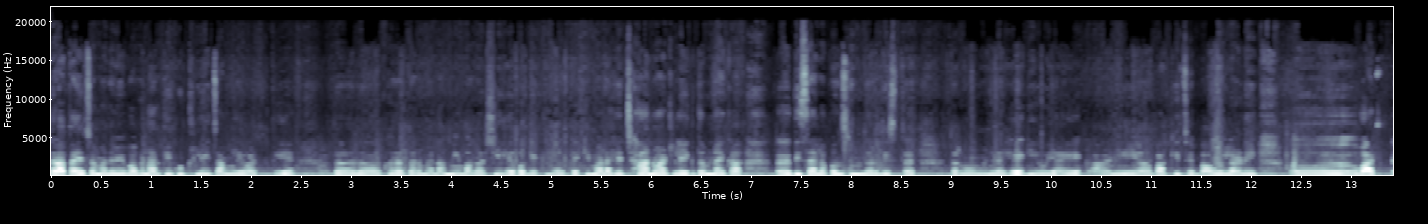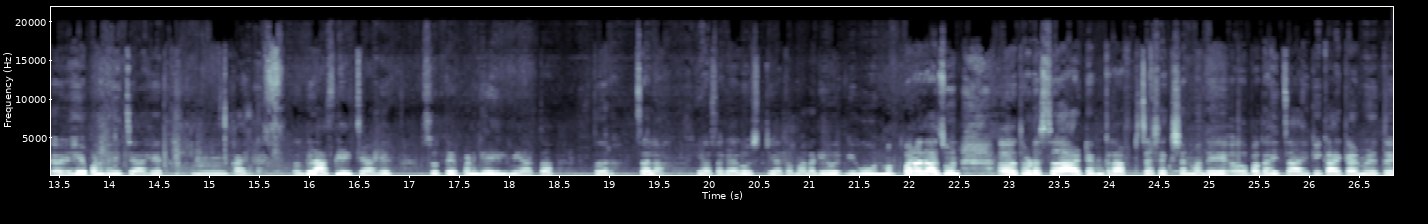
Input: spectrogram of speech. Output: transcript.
तर आता याच्यामध्ये मी बघणार की कुठली चांगली वाटते तर खरं तर मी ना मी मगाशी हे बघितले होते की मला हे छान वाटले एकदम नाही का? दिसायला पण सुंदर दिसतात. तर मग म्हणलं हे घेऊया एक आणि बाकीचे बाऊल आणि वाट हे पण घ्यायचे आहेत. काय? ग्लास घ्यायचे आहेत. सो ते पण घेईल मी आता. तर चला. ह्या सगळ्या गोष्टी आता मला घेऊ घेऊन मग परत अजून थोडंसं आर्ट अँड क्राफ्टच्या सेक्शनमध्ये बघायचं आहे की काय काय मिळते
